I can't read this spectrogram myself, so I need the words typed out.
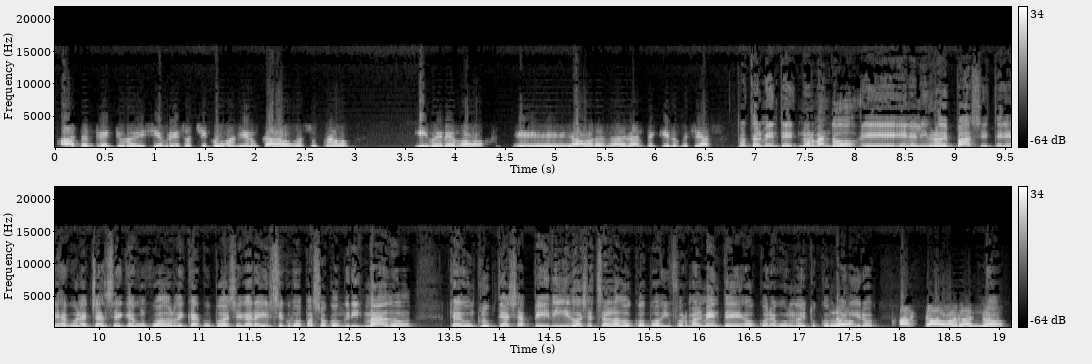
hasta el 31 de diciembre. Esos chicos volvieron cada uno a su club y veremos eh, ahora en adelante qué es lo que se hace. Totalmente. Normando, eh, en el libro de pases, ¿tenés alguna chance de que algún jugador de CACU pueda llegar a irse, como pasó con Grismado? ¿Que algún club te haya pedido, haya charlado con vos informalmente o con alguno de tus compañeros? hasta ahora no.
